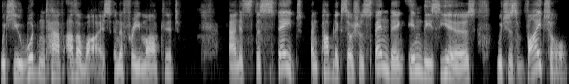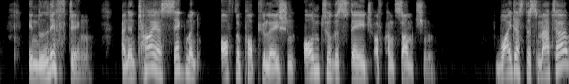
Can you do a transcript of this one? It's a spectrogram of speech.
which you wouldn't have otherwise in a free market. And it's the state and public social spending in these years which is vital in lifting an entire segment of the population onto the stage of consumption. Why does this matter?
